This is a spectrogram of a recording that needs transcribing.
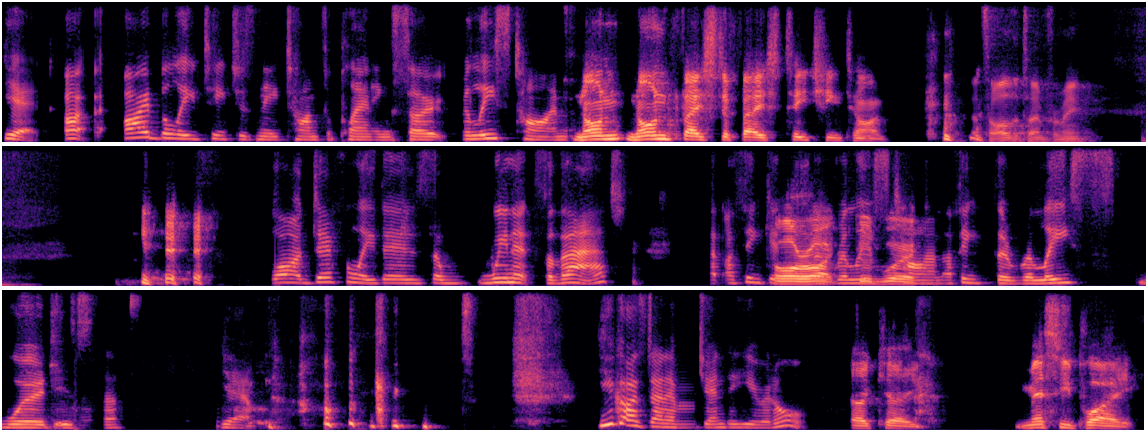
yeah, I I believe teachers need time for planning. So release time. Non non face to face teaching time. That's all the time for me. Yeah. Well, definitely, there's a win it for that. I think it's All right, the good release work. time. I think the release word is the yeah. you guys don't have a gender here at all. okay. Messy play.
